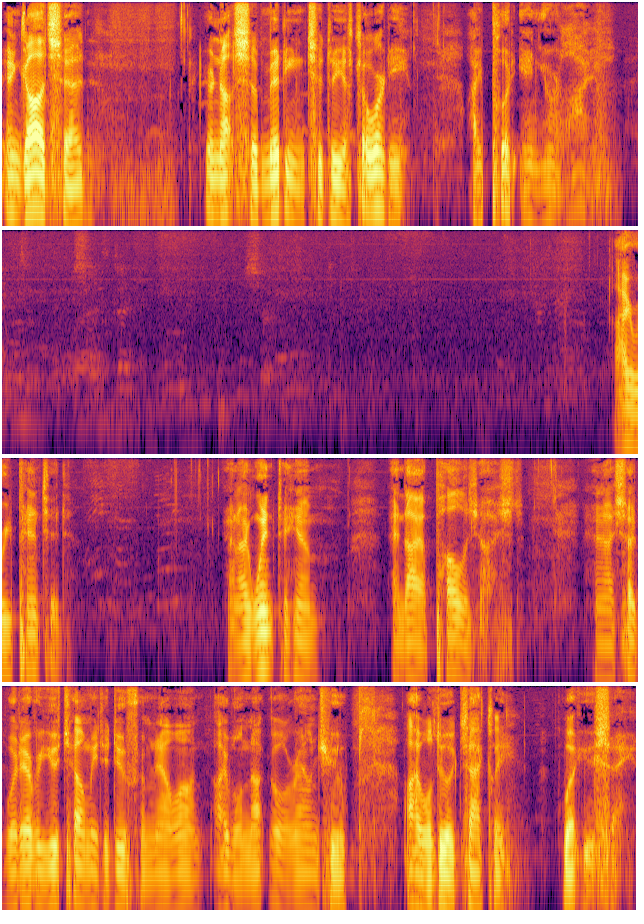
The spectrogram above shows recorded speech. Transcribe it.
And God said, You're not submitting to the authority I put in your life. I repented. And I went to him and I apologized. And I said, Whatever you tell me to do from now on, I will not go around you. I will do exactly what you say.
